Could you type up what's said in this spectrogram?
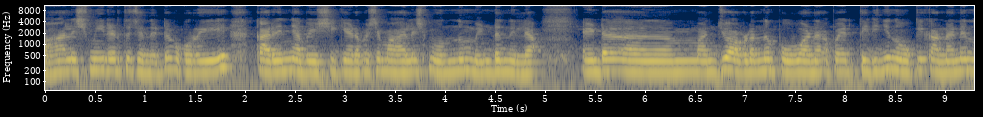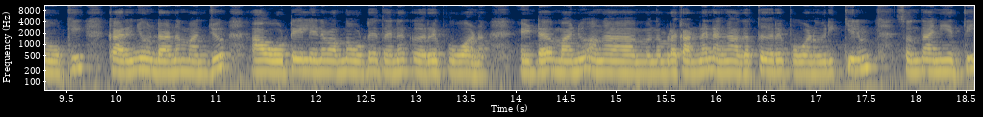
മഹാലക്ഷ്മിയുടെ അടുത്ത് ചെന്നിട്ട് കുറേ കരഞ്ഞ് അപേക്ഷിക്കുകയാണ്. പക്ഷെ മഹാലക്ഷ്മി ഒന്നും മിണ്ടുന്നില്ല. എന്റെ മഞ്ജു അവിടെ നിന്ന് പോവാണ്. അപ്പോൾ തിരിഞ്ഞു നോക്കി കണ്ണനെ നോക്കി കരഞ്ഞുകൊണ്ടാണ് മഞ്ജു ആ ഓട്ടോയിൽ തന്നെ വന്ന ഓട്ടോയിൽ തന്നെ കയറി പോവാണ്. എന്നിട്ട് മനു അങ്ങ് നമ്മുടെ കണ്ണൻ അങ്ങ് അകത്ത് കയറി പോവാണ്. ഒരിക്കലും സ്വന്തം അനിയത്തി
